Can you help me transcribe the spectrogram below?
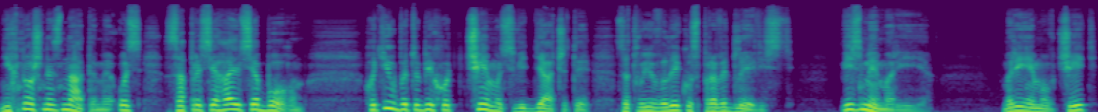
Ніхто ж не знатиме, ось заприсягаюся Богом. Хотів би тобі хоч чимось віддячити за твою велику справедливість. Візьми, Марія. Марія мовчить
